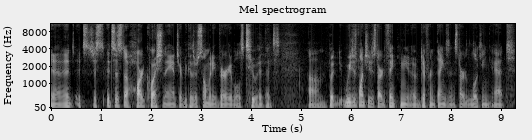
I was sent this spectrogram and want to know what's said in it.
Yeah, it, it's just it's just a hard question to answer because there's so many variables to it. That's, um, but we just want you to start thinking of different things and start looking at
